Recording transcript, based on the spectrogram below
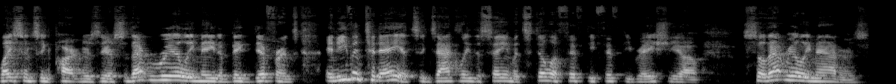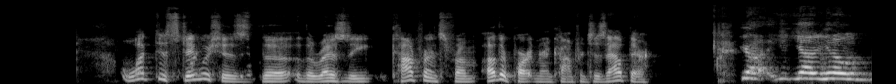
licensing partners there. So that really made a big difference. And even today, it's exactly the same. It's still a 50 50 ratio. So that really matters. What distinguishes the, the Resi conference from other partnering conferences out there? Yeah, yeah, you know,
